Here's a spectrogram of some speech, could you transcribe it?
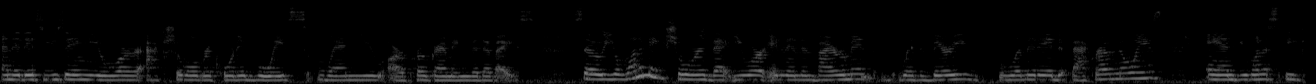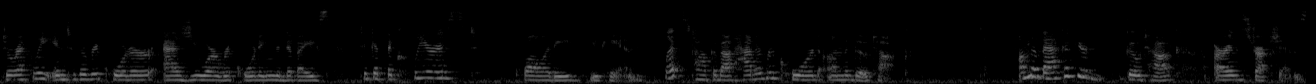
and it is using your actual recorded voice when you are programming the device. So you'll want to make sure that you are in an environment with very limited background noise and you want to speak directly into the recorder as you are recording the device to get the clearest quality you can. Let's talk about how to record on the GoTalk. On the back of your GoTalk are instructions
